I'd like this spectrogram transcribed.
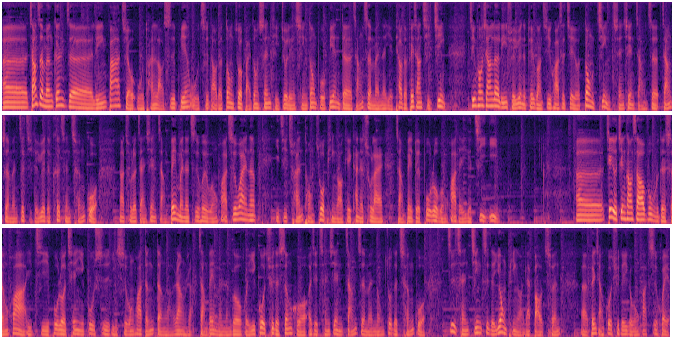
呃，长者们跟着零八九舞团老师编舞指导的动作摆动身体，就连行动不便的长者们呢，也跳得非常起劲。金峰乡乐林学院的推广计划是借由动静呈现长者长者们这几个月的课程成果。那除了展现长辈们的智慧文化之外呢，以及传统作品哦，可以看得出来长辈对部落文化的一个记忆。呃，借由健康烧夫妇的神话，以及部落迁移故事、饮食文化等等啊，让长长辈们能够回忆过去的生活，而且呈现长者们农作的成果，制成精致的用品哦，来保存，呃，分享过去的一个文化智慧。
